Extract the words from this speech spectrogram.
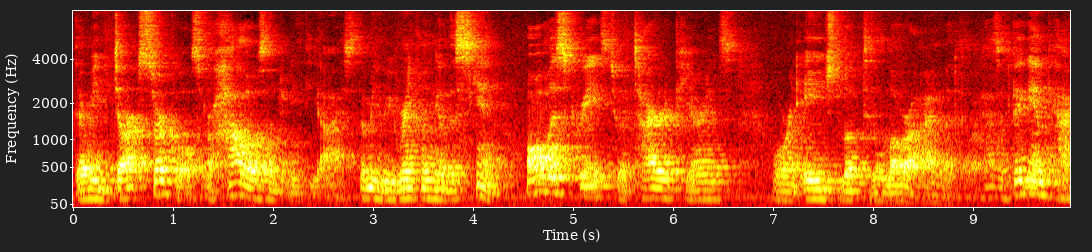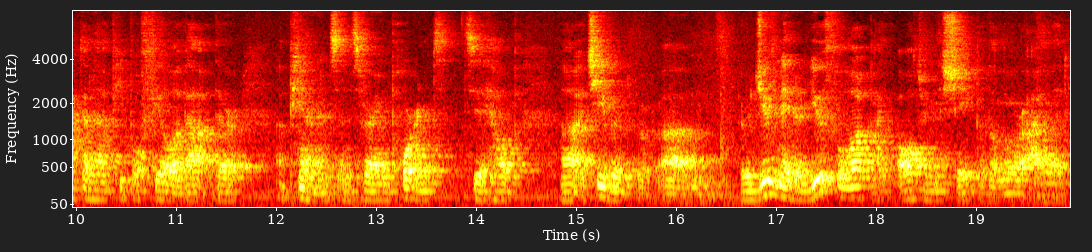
there may be dark circles or hollows underneath the eyes. There may be wrinkling of the skin. All this creates to a tired appearance or an aged look to the lower eyelid. It has a big impact on how people feel about their appearance and it's very important to help uh, achieve a, um, a rejuvenated youthful look by altering the shape of the lower eyelid.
